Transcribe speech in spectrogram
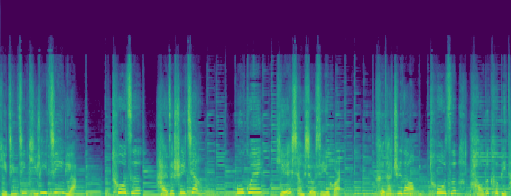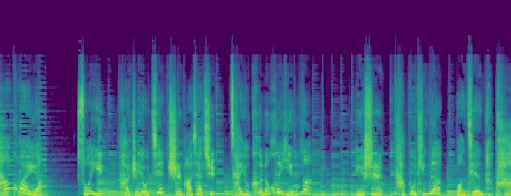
已经精疲力尽了。兔子还在睡觉，乌龟也想休息一会儿。可他知道兔子跑得可比它快呀，所以他只有坚持爬下去，才有可能会赢啊。于是他不停地往前爬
